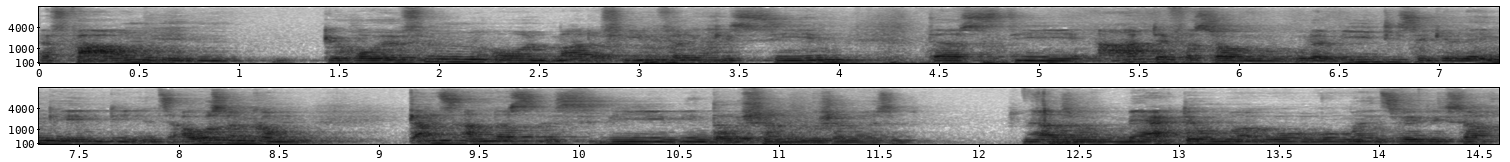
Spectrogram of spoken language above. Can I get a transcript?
Erfahrung eben geholfen und man hat auf jeden Fall gesehen, dass die Art der Versorgung oder wie diese Gelenke in die, ins Ausland kommen, ganz anders ist wie, wie in Deutschland logischerweise. Ja, also Märkte, wo man, wo, wo man jetzt wirklich sagt,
